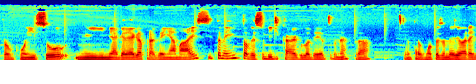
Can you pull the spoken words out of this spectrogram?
Então, com isso, me, me agrega para ganhar mais e também talvez subir de cargo lá dentro, né? Para tentar alguma coisa melhor aí.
